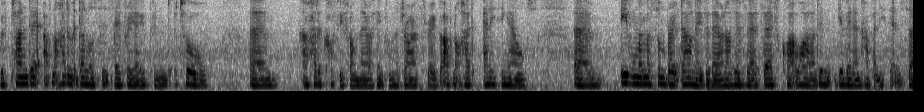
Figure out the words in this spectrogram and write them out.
We've planned it. I've not had a McDonald's since they've reopened at all. Um, I've had a coffee from there, I think, from the drive-through, but I've not had anything else. Um, even when my son broke down over there and I was over there, there for quite a while, I didn't give in and have anything. So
